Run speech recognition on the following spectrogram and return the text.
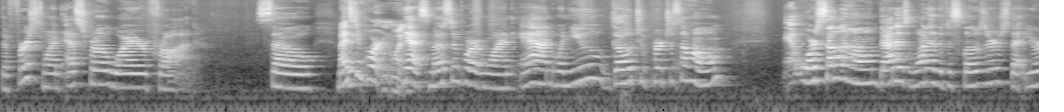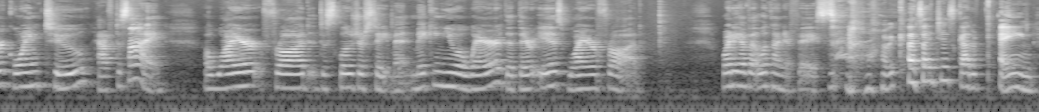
the first one escrow wire fraud. So, Most important one. Yes, most important one. And when you go to purchase a home eh, or sell a home, that is one of the disclosures that you're going to have to sign. A wire fraud disclosure statement making you aware that there is wire fraud. Why do you have that look on your face? because I just got a pain.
